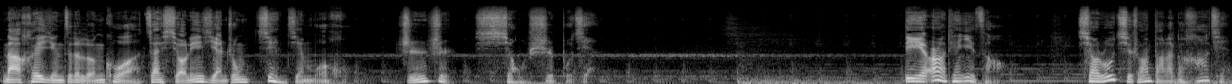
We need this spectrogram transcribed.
那黑影子的轮廓在小林眼中渐渐模糊，直至消失不见。第二天一早，小茹起床打了个哈欠。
